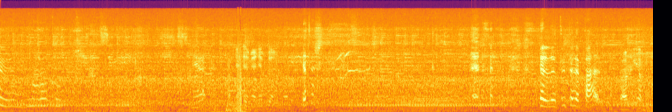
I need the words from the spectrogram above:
Wiem, w Maroku. Nie? Nie wiem, ja nie byłem. Ja też. Ale tu tyle palm. Tak, ja wiem.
